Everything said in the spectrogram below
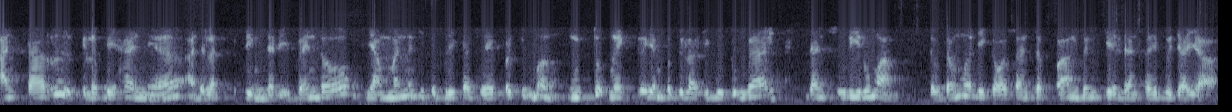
Antara kelebihannya adalah seperti menjadi vendor yang mana kita berikan saya percuma untuk mereka yang bergelar ibu tunggal dan suri rumah terutama di kawasan Sepang, Dengkil dan Sari Berjaya.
